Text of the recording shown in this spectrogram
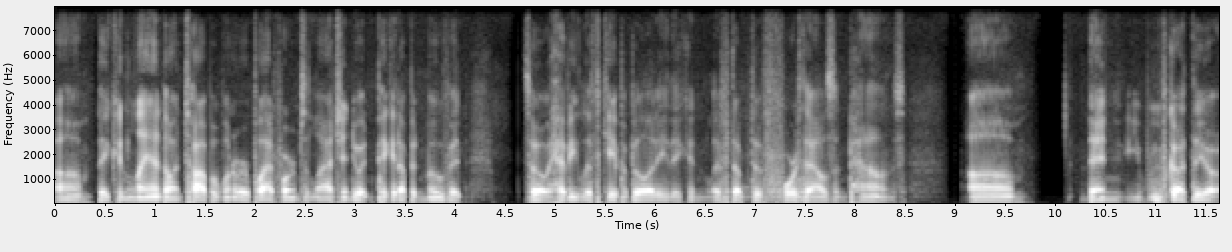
um, they can land on top of one of our platforms and latch into it and pick it up and move it. So heavy lift capability, they can lift up to 4,000 pounds. Um, then we've got the uh,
